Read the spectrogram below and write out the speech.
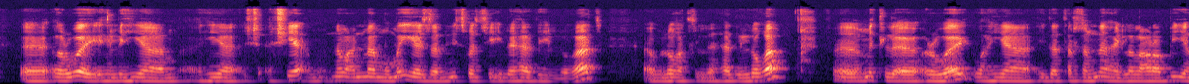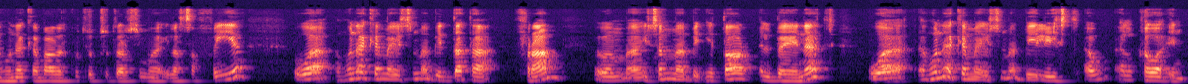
array اللي هي هي أشياء نوعا ما مميزة بالنسبة إلى هذه اللغات. أو لغة هذه اللغة مثل array وهي إذا ترجمناها إلى العربية هناك بعض الكتب تترجمها إلى الصفية وهناك ما يسمى بال data frame وما يسمى بإطار البيانات وهناك ما يسمى ب list أو القوائم.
